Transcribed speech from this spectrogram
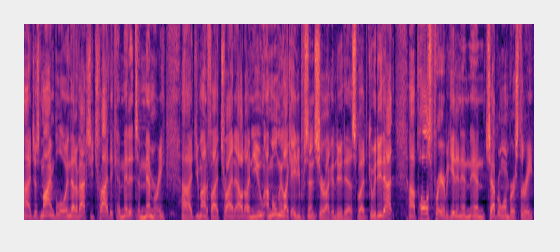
uh, just mind blowing that I've actually tried to commit it to memory. Uh, do you mind if I try it out on you? I'm only like 80% sure I can do this, but could we do that? Uh, Paul Paul's prayer beginning in, in chapter 1, verse 3.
